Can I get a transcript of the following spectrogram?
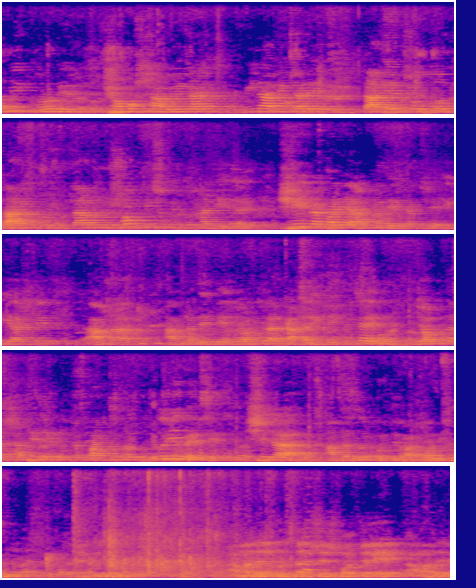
অনেক ধরনের সমস্যা হয়ে যায়। বিনা বিচারে তাদের যোগ্য তার তার সব কিছু কিন্তু হারিয়ে যায়। সেই ব্যাপারে আপনাদের আসলে আমরা আপনাদেরকে দেখতে চাই যতটার সাথে যে একটা পার্থক্য তৈরি হয়েছে, সেটা আমরা দূর করতে পারব। অনেক ধন্যবাদ। আমাদের অনুষ্ঠান শেষ পর্যায়ে আমাদের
